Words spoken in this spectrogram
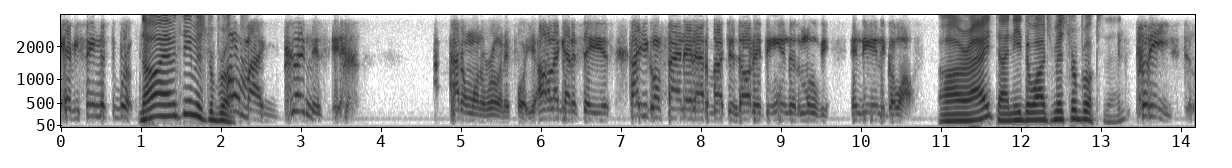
Have you seen Mr. Brooks? No, I haven't seen Mr. Brooks. Oh, my goodness. I don't want to ruin it for you. All I got to say is, how you going to find that out about your daughter at the end of the movie and then to go off? All right. I need to watch Mr. Brooks then. Please do.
